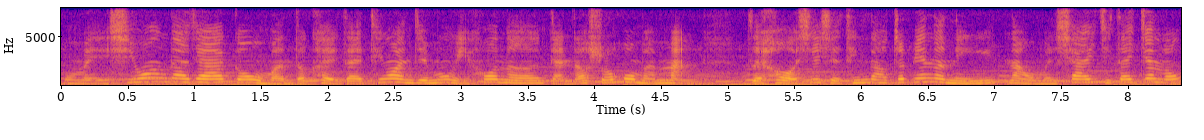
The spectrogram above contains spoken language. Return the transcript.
我们也希望大家跟我们都可以在听完节目以后呢，感到收获满满。最后，谢谢听到这边的你，那我们下一集再见喽。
